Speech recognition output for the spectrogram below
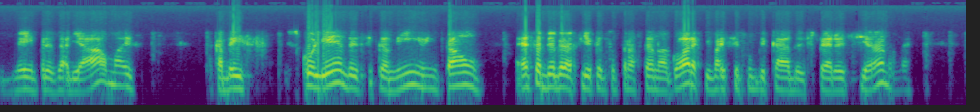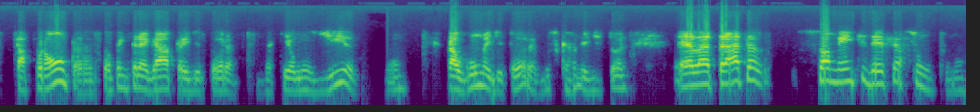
meio empresarial, mas acabei escolhendo esse caminho. Então, essa biografia que eu estou tratando agora, que vai ser publicada, espero, esse ano, né, está pronta, estou para entregar para a editora daqui a alguns dias, né, para alguma editora, buscando editora, ela trata somente desse assunto. Né?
